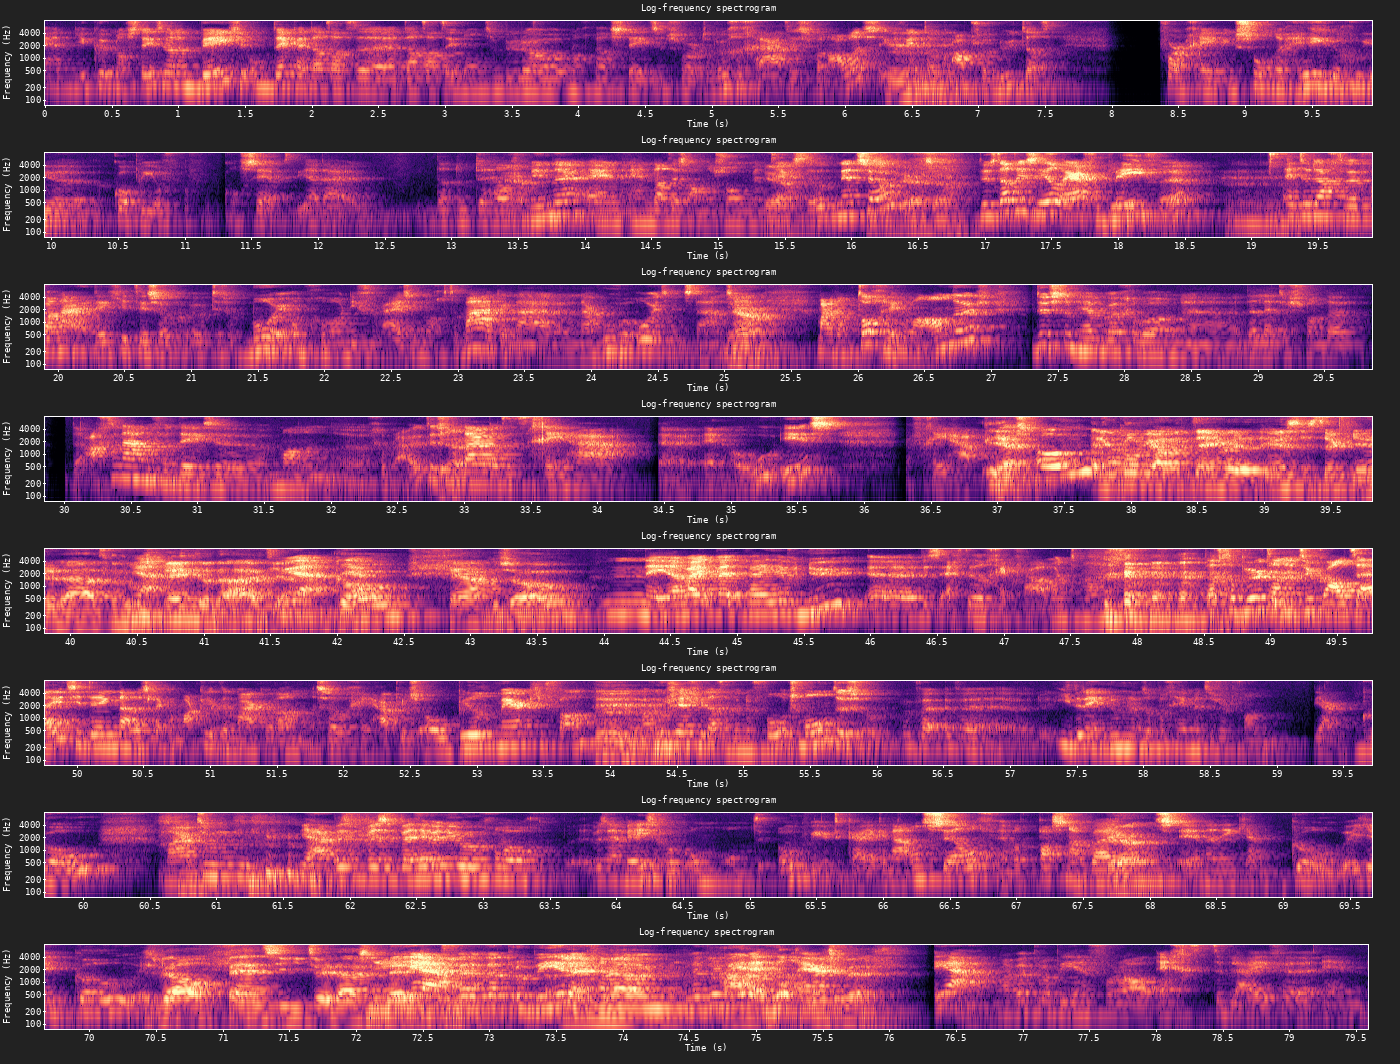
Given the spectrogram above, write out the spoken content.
En je kunt nog steeds wel een beetje ontdekken dat dat, uh, dat dat in ons bureau ook nog wel steeds een soort ruggengraat is van alles. Ik vind ook mhm. absoluut dat vormgeving zonder hele goede copy of, of concept, ja, daar, dat doet de helft minder. En, en dat is andersom met teksten ook net zo. Dus dat is heel erg gebleven. Mhm. En toen dachten we van, nou, weet je, het is, ook, het is ook mooi om gewoon die verwijzing nog te maken naar, eh, naar hoe we ooit ontstaan zijn. Maar dan toch helemaal anders. Dus toen hebben we gewoon uh, de letters van de de achternamen van deze mannen uh, gebruikt. Dus vandaar dat het G-H-N-O eh, is. Of GH plus O. En dan kom je al meteen bij dat eerste stukje inderdaad. Van hoe spreek je dat nou uit? Ja. Go, GH plus O. Nee, nou, wij, wij, wij hebben nu, uh, dat is echt een heel gek verhaal, want dat gebeurt dan natuurlijk altijd. Je denkt, nou dat is lekker makkelijk, dan maken we dan zo GH plus O beeldmerkje van. Hmm. Maar hoe zeg je dat dan in de volksmond? Dus we, we, iedereen noemde het op een gegeven moment een soort van ja, go. Maar toen, ja, we, we, we hebben nu ook gewoon, we zijn bezig ook om, om te, ook weer te kijken naar onszelf en wat past nou bij ons. En dan denk ik, ja, go, weet je, go. Het is wel fancy 2019. Ja, we, we proberen gewoon, we proberen heel erg. Ja, maar we proberen vooral echt te blijven en, en, en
